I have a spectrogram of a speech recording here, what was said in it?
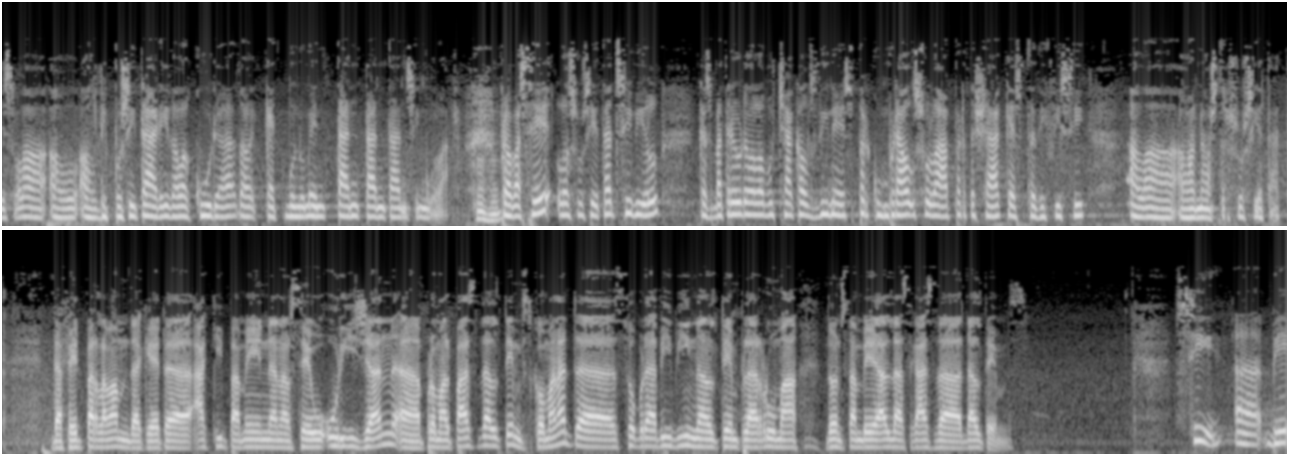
és la, el, el dipositari de la cura d'aquest monument tan, tan, tan singular. Uh -huh. Però va ser la societat civil que es va treure de la butxaca els diners per comprar el solar per deixar aquest edifici a la, a la nostra societat. De fet, parlàvem d'aquest eh, equipament en el seu origen, eh, però amb el pas del temps, com ha anat eh, sobrevivint el temple romà, doncs també el desgast de, del temps? Sí, eh, bé,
